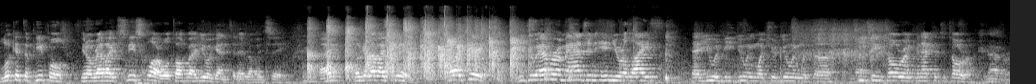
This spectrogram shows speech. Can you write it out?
look at the people. You know, Rabbi Tzvi Sklar. We'll talk about you again today, Rabbi Tzvi. Right? Look at Rabbi Tzvi. Rabbi Tzvi, did you ever imagine in your life that you would be doing what you're doing with the teaching Torah and connected to Torah? Never,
